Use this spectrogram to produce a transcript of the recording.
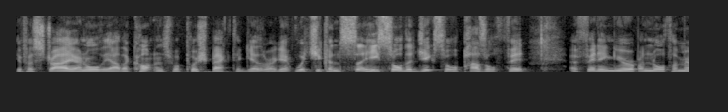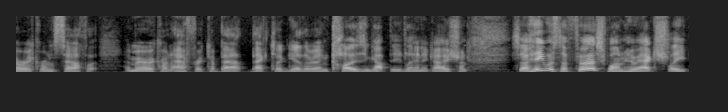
if Australia and all the other continents were pushed back together again, which you can see. He saw the jigsaw puzzle fit, of fitting Europe and North America and South America and Africa back, back together and closing up the Atlantic Ocean. So he was the first one who actually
